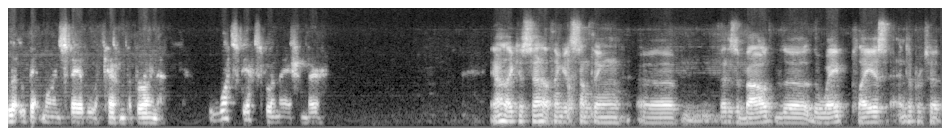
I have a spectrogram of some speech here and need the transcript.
little bit more unstable with Kevin De Bruyne. What's the explanation there? Yeah, like you said, I think it's something uh, that is about the the way players interpreted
